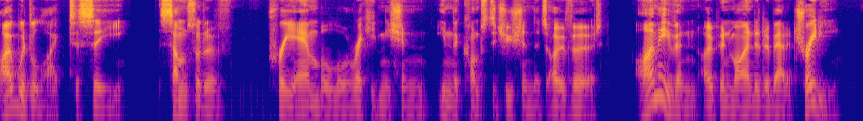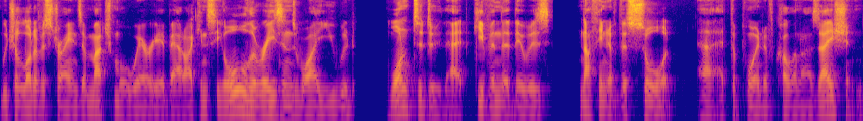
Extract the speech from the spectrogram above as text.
I would like to see some sort of preamble or recognition in the constitution that's overt. I'm even open minded about a treaty, which a lot of Australians are much more wary about. I can see all the reasons why you would want to do that, given that there was nothing of the sort uh, at the point of colonisation.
